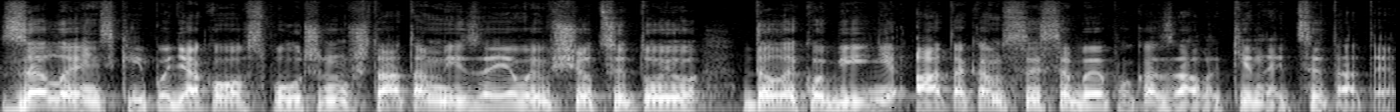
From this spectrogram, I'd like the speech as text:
Зеленський подякував Сполученим Штатам і заявив, що цитую далекобійні атакамси себе показали. Кінець цитати.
